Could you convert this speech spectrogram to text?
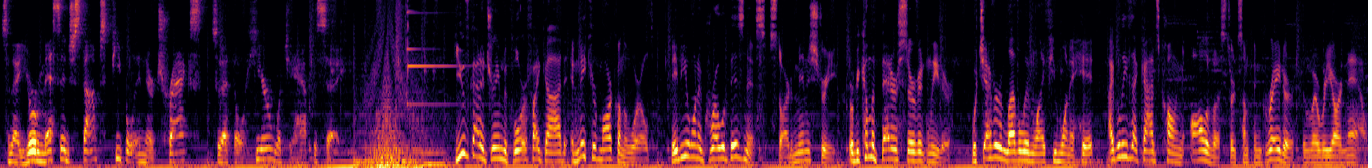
so that your message stops people in their tracks so that they'll hear what you have to say. You've got a dream to glorify God and make your mark on the world. Maybe you want to grow a business, start a ministry, or become a better servant leader. Whichever level in life you want to hit, I believe that God's calling all of us towards something greater than where we are now.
